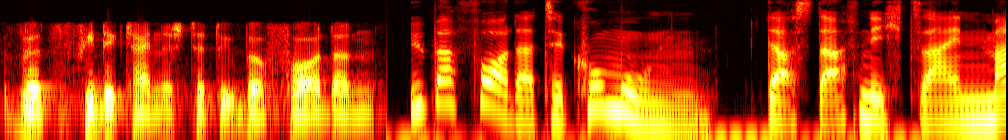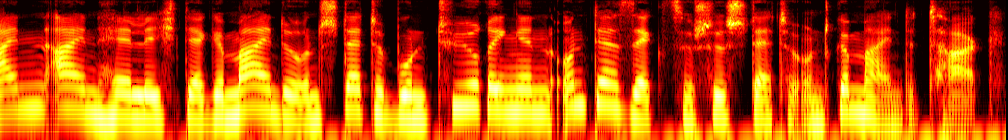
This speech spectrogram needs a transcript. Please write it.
wird es viele kleine Städte überfordern. Überforderte Kommunen. Das darf nicht sein, meinen einhellig der Gemeinde- und Städtebund Thüringen und der Sächsische Städte- und Gemeindetag.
